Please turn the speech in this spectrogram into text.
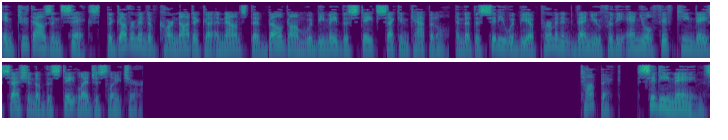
In 2006, the government of Karnataka announced that Belgaum would be made the state's second capital, and that the city would be a permanent venue for the annual 15-day session of the state legislature. City names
